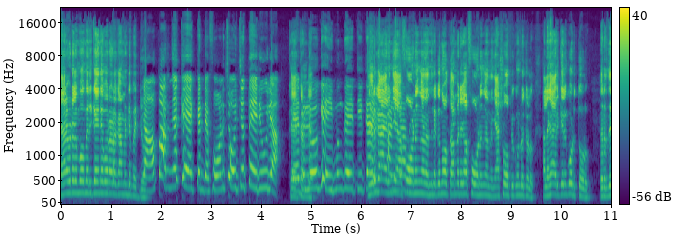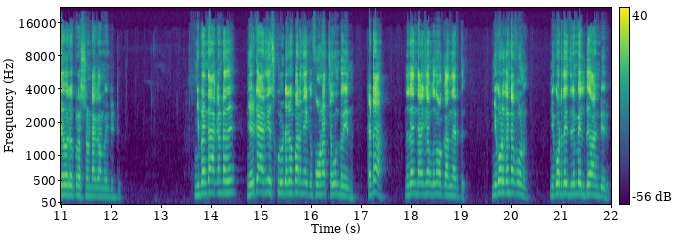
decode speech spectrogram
ഞാൻ എവിടെ പോകുമ്പോ എനിക്ക് അതിന്റെ പുറം അടക്കാൻ വേണ്ടി പറ്റും ഞാൻ പറഞ്ഞ കേക്കണ്ടേ? ഫോൺ ചോദിച്ചാ തരൂല. ഏതല്ലോ ഗെയിമും കയറ്റിട്ട് ഫോണും കന്ന നിനക്ക് നോക്കാൻ പറ്റുക ആ ഫോണും കന്ന് ഞാൻ ഷോപ്പിൽ കൊണ്ടുവച്ചോളൂ അല്ലെങ്കിൽ ആർക്കെങ്കിലും കൊടുത്തോളും. വെറുതെ ഓരോ പ്രശ്നം ഉണ്ടാക്കാൻ വേണ്ടിട്ട് ഇനിയിപ്പോ എന്താക്കേണ്ടത് ഇനി നീ ഒരു കാര്യം സ്കൂളിൽ വിട്ടാലും പറഞ്ഞേക്ക്. ഫോൺ അച്ഛൻ കൊണ്ടുപോയിന്ന്. കേട്ടാ? എന്നിട്ട് എന്താണെന്ന് വെച്ചാൽ നമുക്ക് നോക്കാൻ നേരത്ത്. ഇനി കൊടുക്കണ്ട ഫോണ്. ഇനി കൊടുത്താൽ ഇതിലും വലുത് കാണേണ്ടി വരും.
